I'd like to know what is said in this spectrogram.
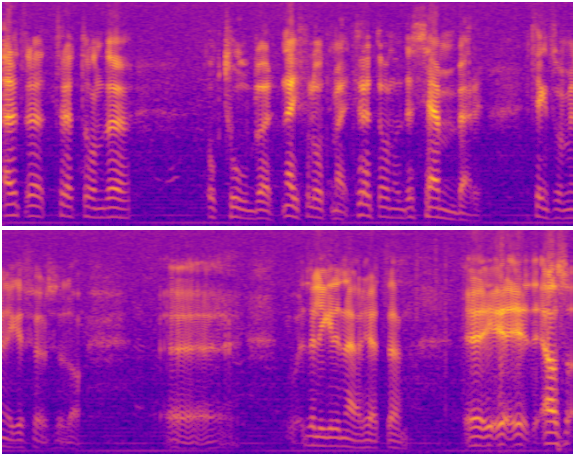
är inte 13 oktober, nej förlåt mig, 13 december. Jag tänkte på min egen födelsedag. Eh, det ligger i närheten. Eh, eh, eh alltså,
